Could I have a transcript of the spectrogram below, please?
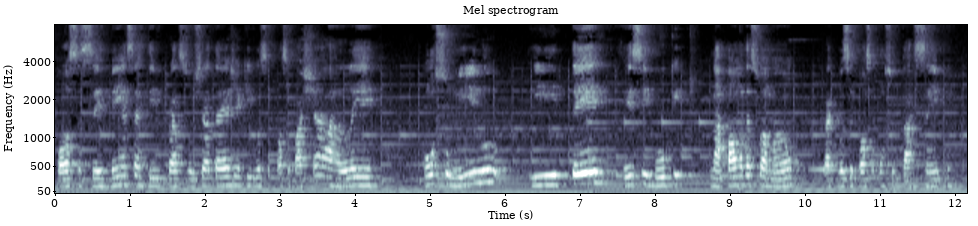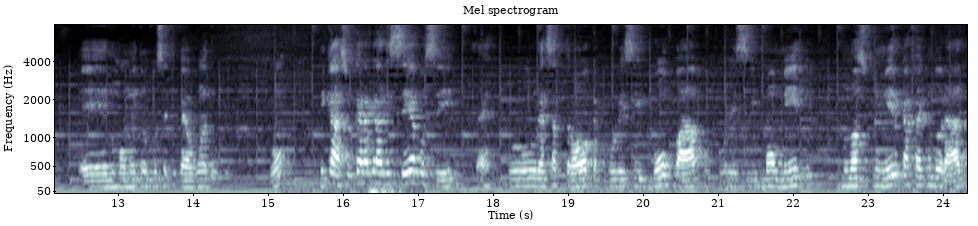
possa ser bem assertivo para a sua estratégia, que você possa baixar, ler, consumi-lo e ter esse e-book na palma da sua mão para que você possa consultar sempre é, no momento onde você tiver alguma dúvida. Bom, Ricardo, eu quero agradecer a você certo? por essa troca, por esse bom papo, por esse momento no nosso primeiro Café com Dourado.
